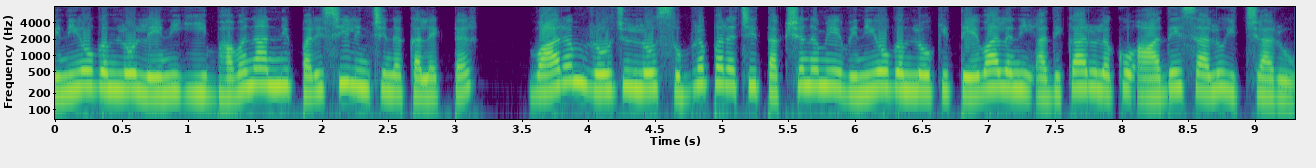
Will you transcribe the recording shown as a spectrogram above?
వినియోగంలో లేని ఈ భవనాన్ని పరిశీలించిన కలెక్టర్ వారం రోజుల్లో శుభ్రపరచి తక్షణమే వినియోగంలోకి తేవాలని అధికారులకు ఆదేశాలు ఇచ్చారు.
